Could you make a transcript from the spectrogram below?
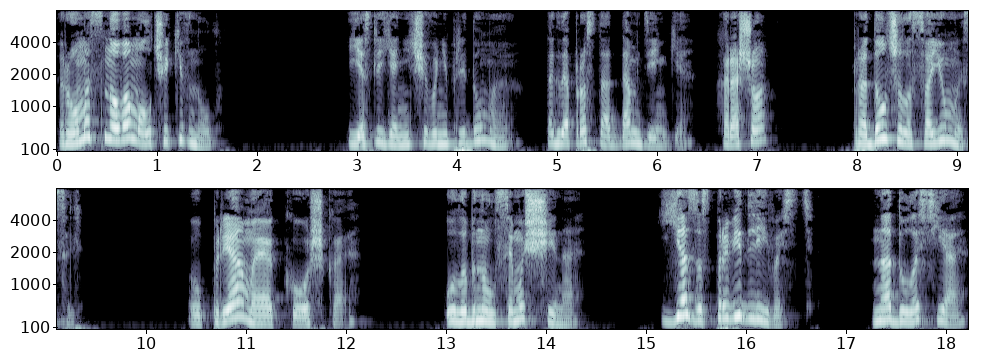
Рома снова молча кивнул. Если я ничего не придумаю, тогда просто отдам деньги. Хорошо?» Продолжила свою мысль. «Упрямая кошка!» Улыбнулся мужчина. «Я за справедливость!» Надулась я.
